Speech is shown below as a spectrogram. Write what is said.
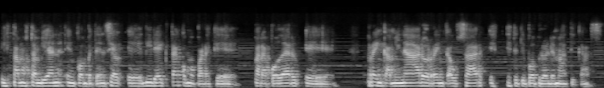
estamos también en competencia directa como para, que, para poder reencaminar o reencauzar este tipo de problemáticas.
